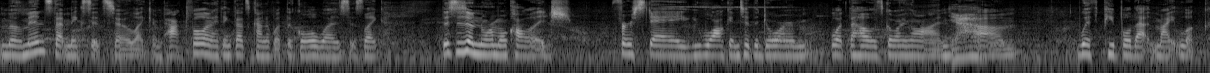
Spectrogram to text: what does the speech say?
moments that makes it so like impactful and i think that's kind of what the goal was is like this is a normal college first day you walk into the dorm what the hell is going on Yeah. um, with people that might look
